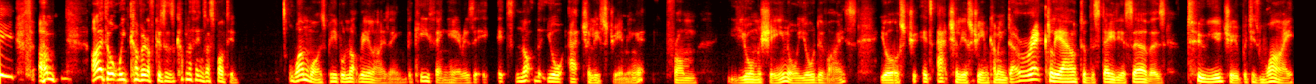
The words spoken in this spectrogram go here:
um, I thought we'd cover it off because there's a couple of things I spotted. One was people not realizing the key thing here is it, it's not that you're actually streaming it from your machine or your device. Your it's actually a stream coming directly out of the Stadia servers to YouTube, which is why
